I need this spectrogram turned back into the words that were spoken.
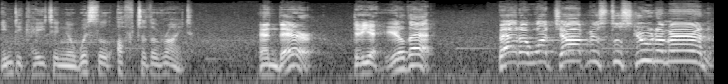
indicating a whistle off to the right. And there, do you hear that? Better watch out, Mr. Schoonerman!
